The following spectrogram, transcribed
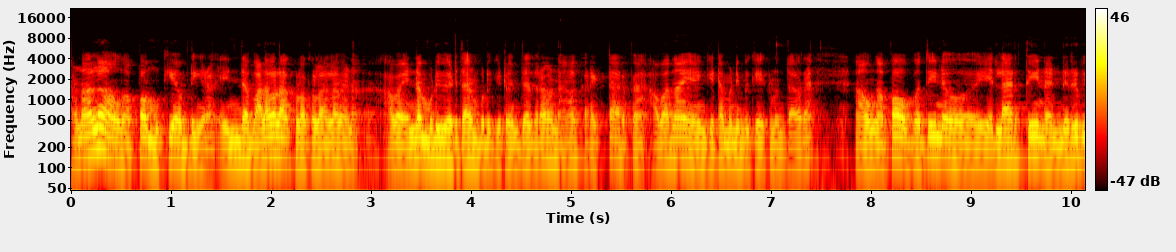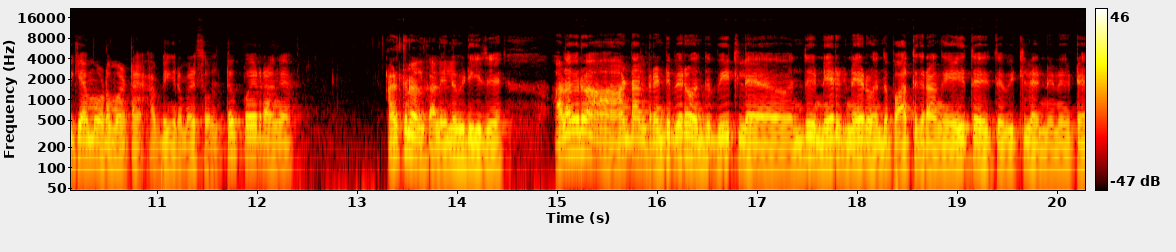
ஆனாலும் அவங்க அப்பா முக்கியம் அப்படிங்கிறான். இந்த வளவலா குலக்குலாம் வேணாம். அவள் என்ன முடிவு எடுத்தாலும் பிடிக்கட்டும் இந்த தடவை நான் கரெக்டாக இருப்பேன். அவள் தான் என்கிட்ட மன்னிப்பு கேட்கணும் தவிர அவங்க அப்பாவை பற்றி நான் எல்லாத்தையும் நான் நிரூபிக்காமல் விடமாட்டேன் அப்படிங்கிற மாதிரி சொல்லிட்டு போயிடுறாங்க. அடுத்த நாள் காலையில் விடியுது. அழகரும் ஆண்டாள் ரெண்டு பேரும் வந்து வீட்டில் வந்து நேருக்கு நேர் வந்து பார்த்துக்கிறாங்க எழுத்த எழுத்த வீட்டில் நின்றுக்கிட்டு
